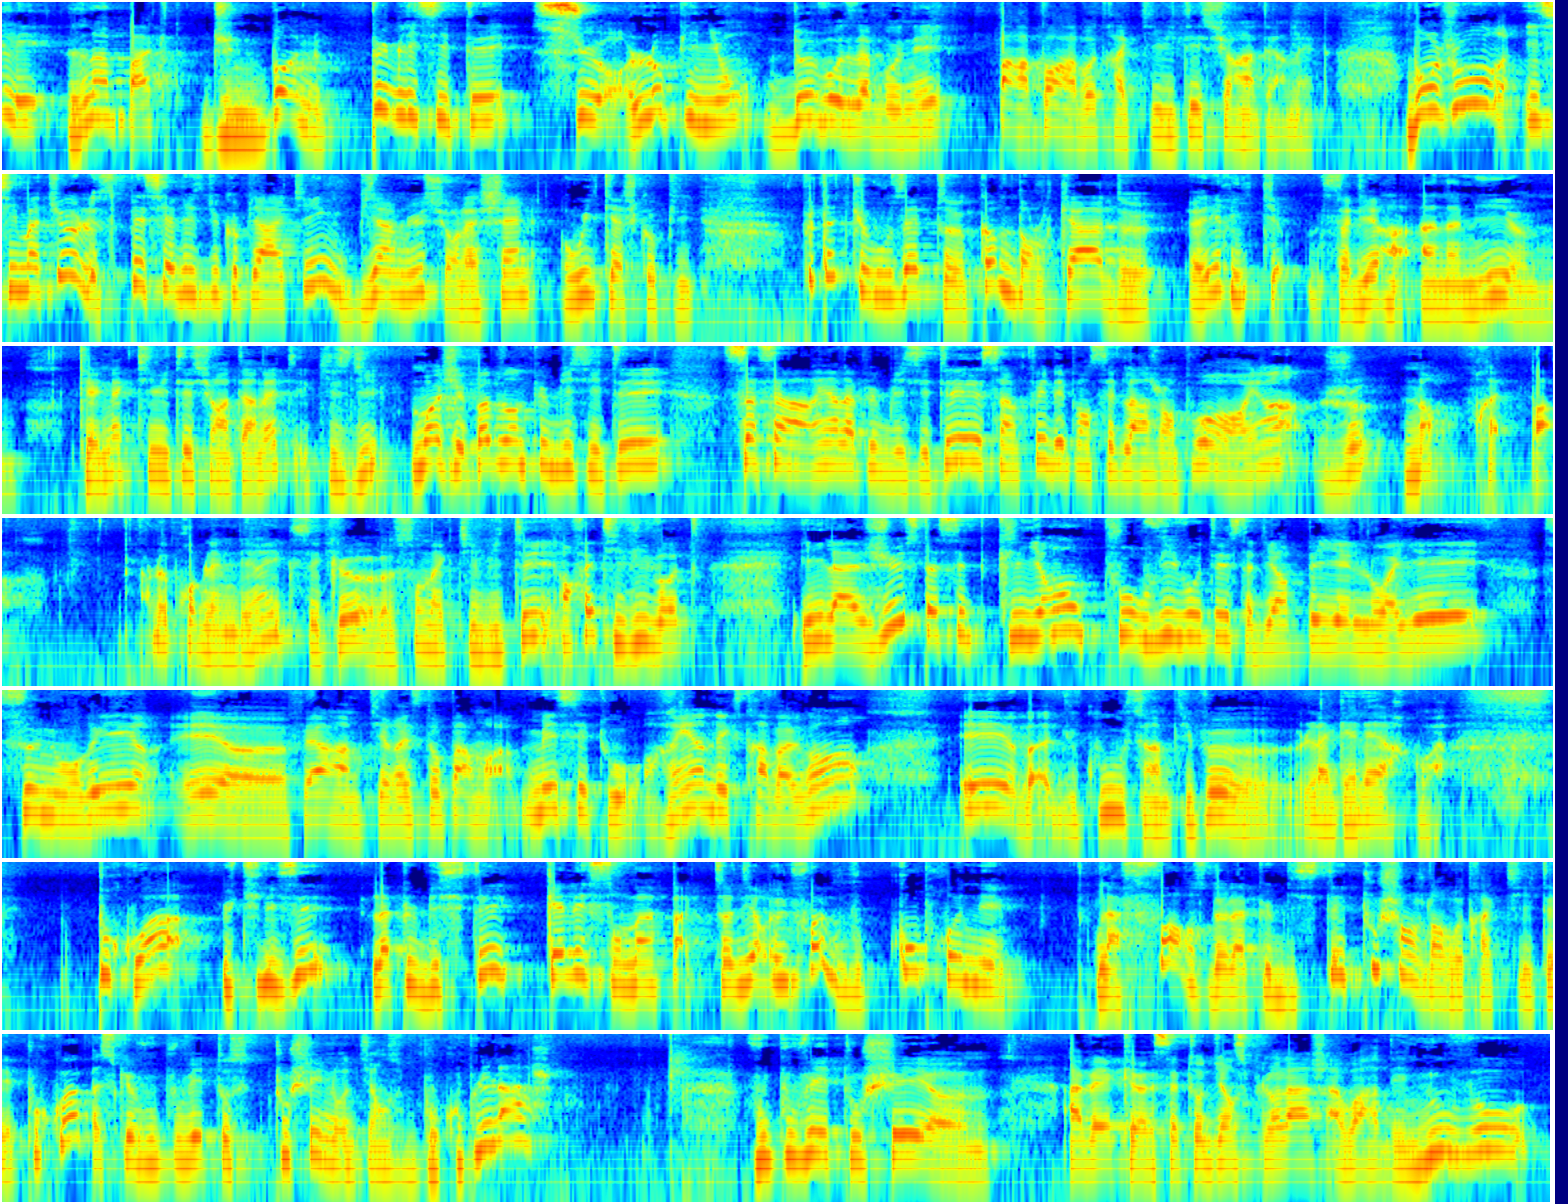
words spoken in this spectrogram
quel est l'impact d'une bonne publicité sur l'opinion de vos abonnés par rapport à votre activité sur Internet? Bonjour, ici Mathieu, le spécialiste du copywriting. Bienvenue sur la chaîne Wikash Copy. Peut-être que vous êtes euh, comme dans le cas de Eric, c'est-à-dire un, ami euh, qui a une activité sur Internet et qui se dit Moi, j'ai pas besoin de publicité, ça sert à rien la publicité, ça me fait dépenser de l'argent pour rien, je n'en ferai pas. Le problème d'Eric, c'est que euh, son activité, en fait, il vivote. Il a juste assez de clients pour vivoter, c'est-à-dire payer le loyer, se nourrir et euh, faire un petit resto par mois. Mais c'est tout, rien d'extravagant. Et bah, du coup, c'est un petit peu euh, la galère, quoi. Pourquoi utiliser la publicité? Quel est son impact? C'est-à-dire, une fois que vous comprenez la force de la publicité, tout change dans votre activité. Pourquoi? Parce que vous pouvez toucher une audience beaucoup plus large. Vous pouvez toucher euh, avec euh, cette audience plus large, avoir des nouveaux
